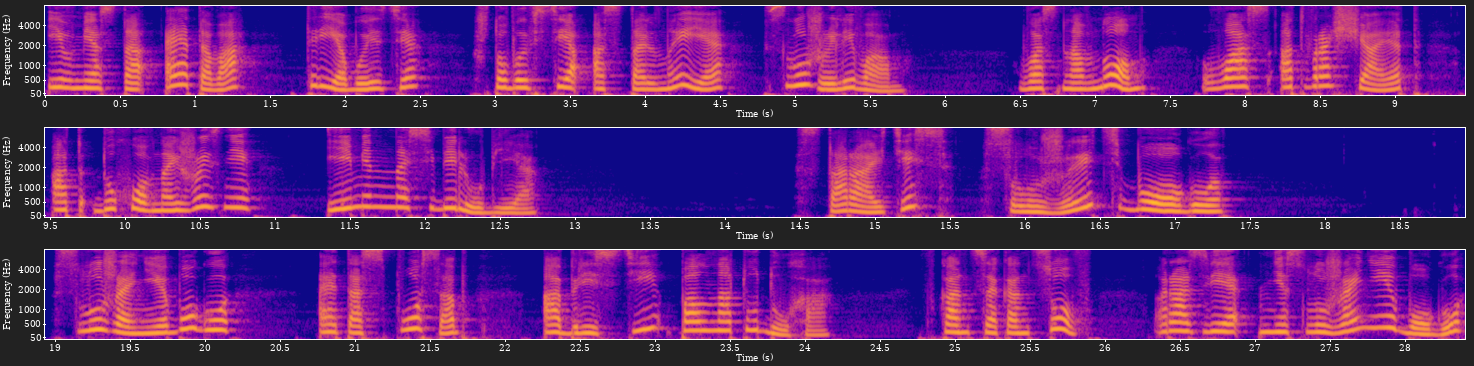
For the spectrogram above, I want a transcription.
и вместо этого требуете, чтобы все остальные служили вам. В основном вас отвращает от духовной жизни именно себелюбие. Старайтесь служить Богу. Служение Богу – это способ обрести полноту духа. В конце концов, разве не служение Богу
